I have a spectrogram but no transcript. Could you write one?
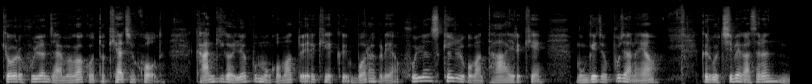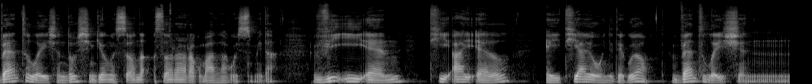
겨울에 훈련 잘못 갖고 또 catch a cold 감기 걸려보면 고만 또 이렇게 그 뭐라 그래요 훈련 스케줄 고만 다 이렇게 뭉개져 뿌잖아요. 그리고 집에 가서는 ventilation도 신경을 써, 써라라고 말하고 있습니다. V E N T I L A T I O N이 되고요. ventilation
